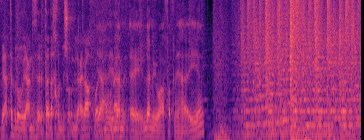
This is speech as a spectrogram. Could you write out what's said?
بيعتبروا يعني تدخل بشؤون العراق يعني لم إيه، لم يوافق نهائيا. Música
